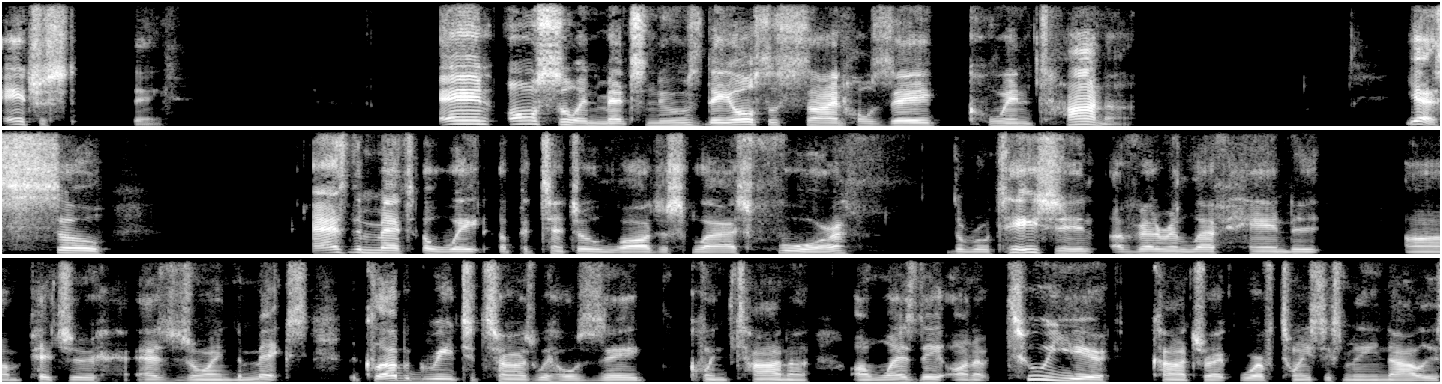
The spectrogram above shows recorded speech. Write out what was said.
Interesting. And also in Mets news, they also signed Jose Quintana. Yes, so as the Mets await a potential larger splash for the rotation, a veteran left-handed um, pitcher has joined the mix. The club agreed to terms with Jose Quintana on Wednesday on a two-year contract worth $26 million,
